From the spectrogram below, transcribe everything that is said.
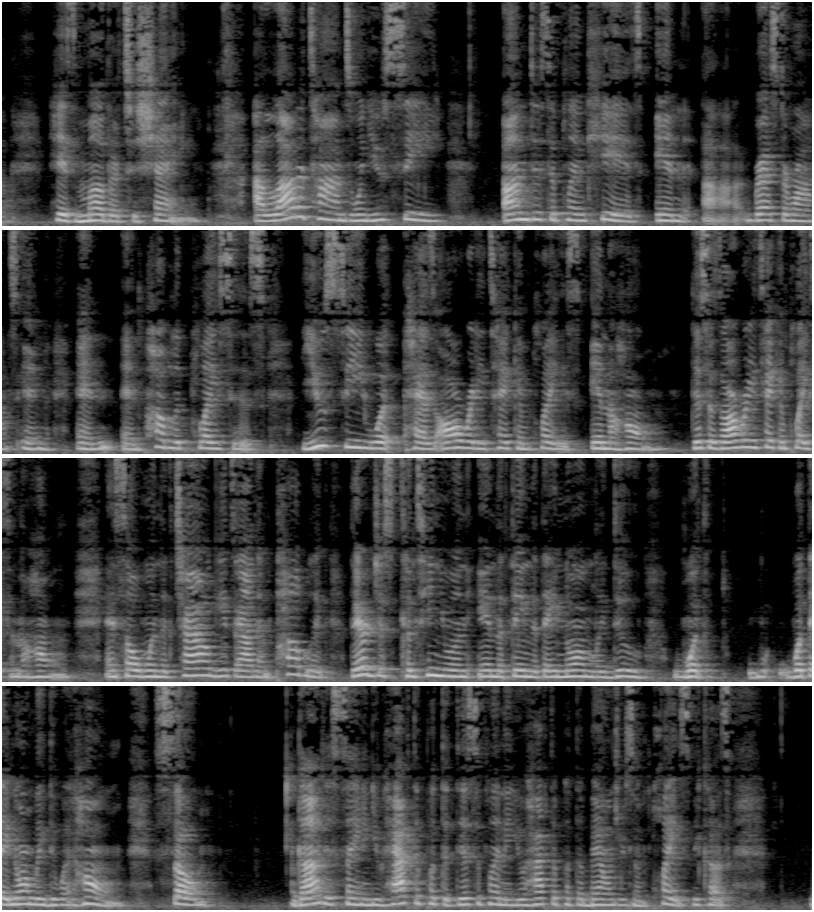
his mother to shame. A lot of times when you see undisciplined kids in uh, restaurants, in, in public places, you see what has already taken place in the home this has already taken place in the home. And so when the child gets out in public, they're just continuing in the thing that they normally do, what what they normally do at home. So God is saying you have to put the discipline and you have to put the boundaries in place because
